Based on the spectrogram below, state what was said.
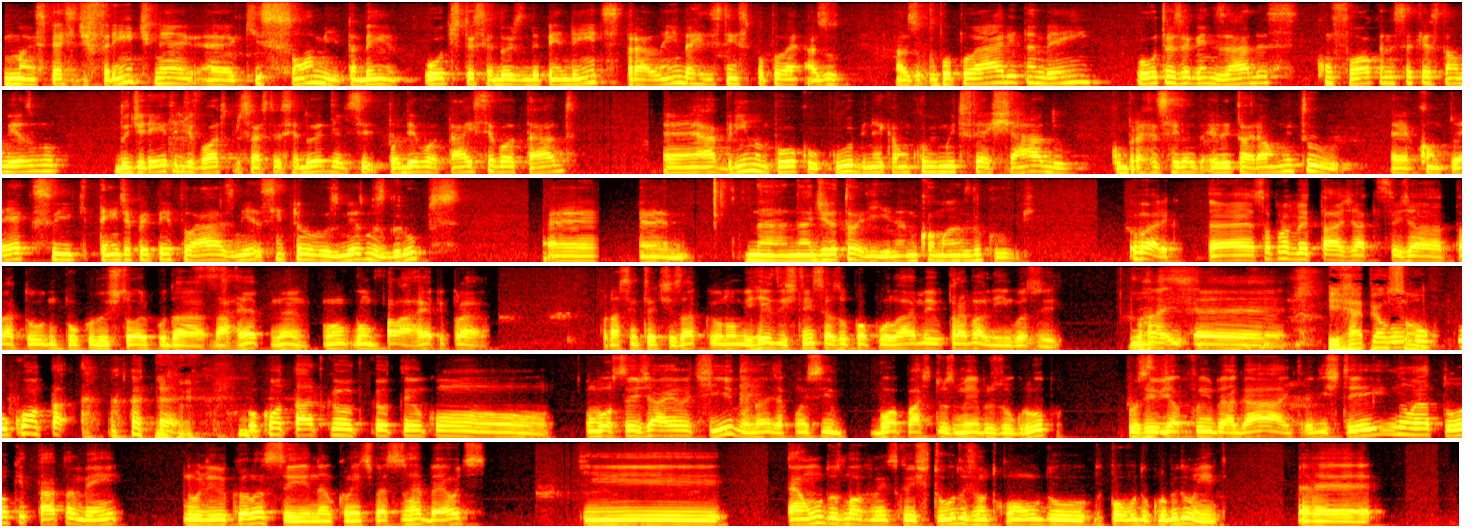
uma espécie de frente né, é, que some também outros torcedores independentes, para além da resistência popular, azul, azul popular, e também outras organizadas com foco nessa questão mesmo do direito de voto para o sócio-torcedor, dele poder votar e ser votado é, abrindo um pouco o clube, né, que é um clube muito fechado, com um processo eleitoral muito é, complexo e que tende a perpetuar as, sempre os mesmos grupos é, é, na, na, diretoria, né, no comando do clube. Ô, Eric, é, só aproveitar já que você já tratou um pouco do histórico da, da REP, né? Vamos, vamos falar REP para para sintetizar, porque o nome Resistência Azul Popular é meio trava-língua às vezes. Mas, é, e rap é o, o som. O, o, contato, o contato que eu, que eu tenho com, com você já é antigo, né? Já conheci boa parte dos membros do grupo. Inclusive já fui em BH, entrevistei, e não é à toa que está também no livro que eu lancei, né? O Cliente versus Rebeldes, que é um dos movimentos que eu estudo junto com o do, do povo do Clube do Inter. É,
